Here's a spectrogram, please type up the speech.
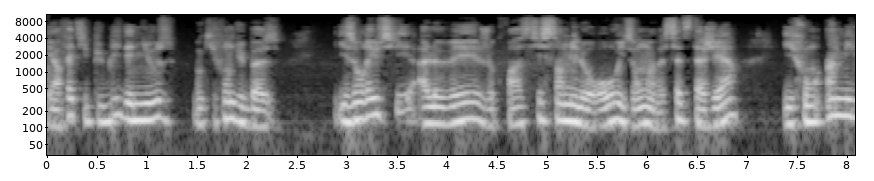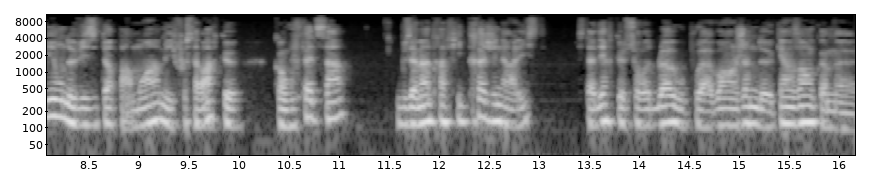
et en fait ils publient des news, donc ils font du buzz. Ils ont réussi à lever, je crois, 600 000 euros. Ils ont sept stagiaires Ils font un million de visiteurs par mois, mais il faut savoir que quand vous faites ça, vous avez un trafic très généraliste. C'est-à-dire que sur votre blog, vous pouvez avoir un jeune de 15 ans comme euh,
